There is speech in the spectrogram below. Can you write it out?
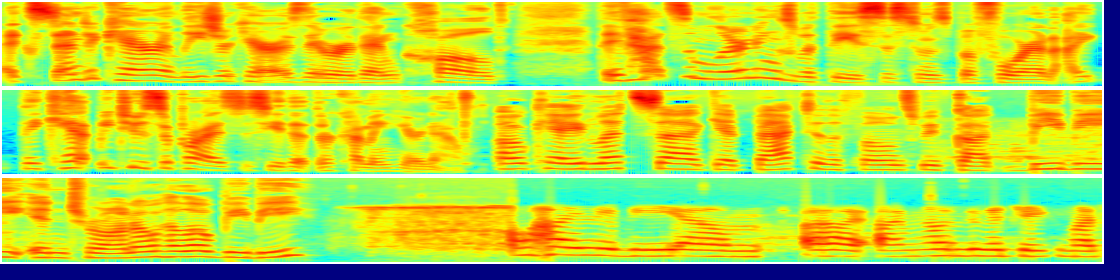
Extendicare and leisure care, as they were then called, they've had some learnings with these systems before, and I, they can't be too surprised to see that they're coming here now. Okay, let's uh, get back to the phones. We've got BB in Toronto. Hello, BB. Libby. Um, uh, I'm not going to take much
